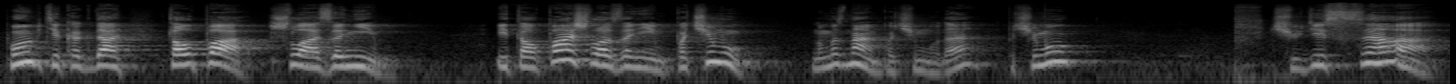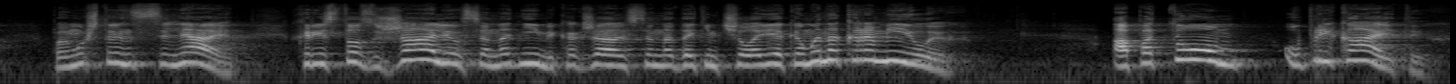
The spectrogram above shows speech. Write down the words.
Помните, когда толпа шла за ним, и толпа шла за ним, почему? Ну, мы знаем почему, да? Почему? Чудеса, потому что Он исцеляет. Христос жалился над ними, как жалился над этим человеком, и накормил их. А потом упрекает их.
